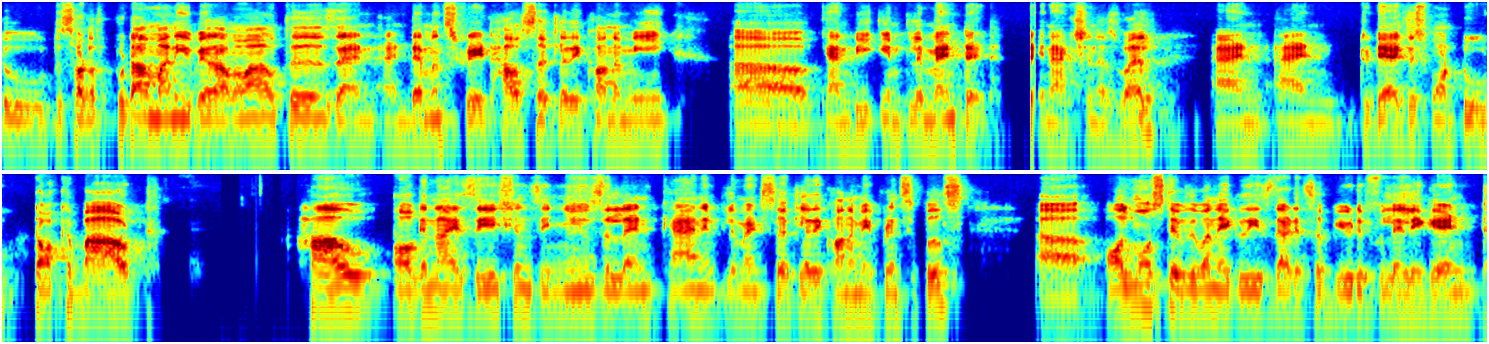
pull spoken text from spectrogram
to, to sort of put our money where our mouth is and, and demonstrate how circular economy uh, can be implemented in action as well. And, and today I just want to talk about how organizations in New Zealand can implement circular economy principles. Uh, almost everyone agrees that it's a beautiful, elegant,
